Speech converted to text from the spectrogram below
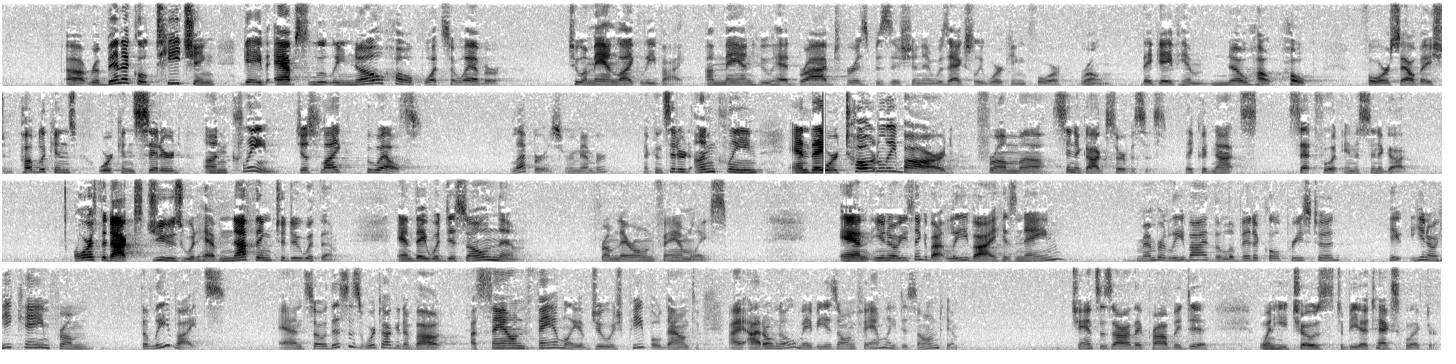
Uh, rabbinical teaching gave absolutely no hope whatsoever to a man like Levi a man who had bribed for his position and was actually working for Rome. They gave him no hope for salvation. Publicans were considered unclean, just like who else? Lepers, remember? They're considered unclean, and they were totally barred from uh, synagogue services. They could not set foot in a synagogue. Orthodox Jews would have nothing to do with them, and they would disown them from their own families. And, you know, you think about Levi, his name. Remember Levi, the Levitical priesthood? He, you know, he came from the Levites. And so this is, we're talking about a sound family of Jewish people down to, I, I don't know, maybe his own family disowned him. Chances are they probably did when he chose to be a tax collector.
